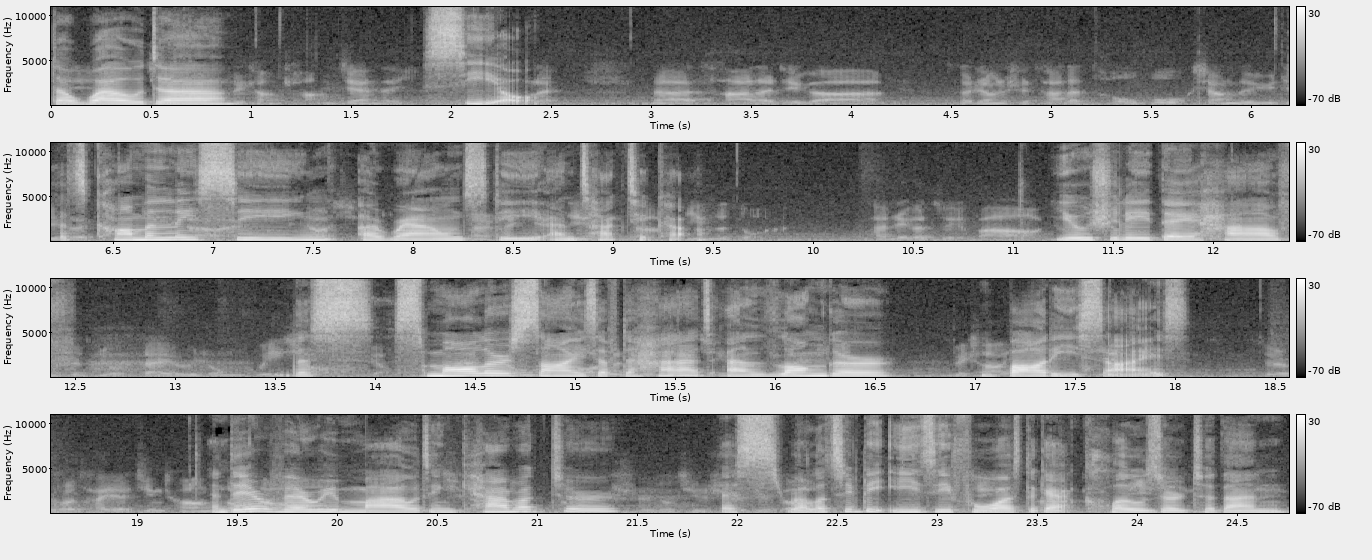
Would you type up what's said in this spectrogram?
the Weddell seal. It's commonly seen around the Antarctica. Usually they have the smaller size of the head and longer body size. And they're very mild in character. It's relatively easy for us to get closer to them.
